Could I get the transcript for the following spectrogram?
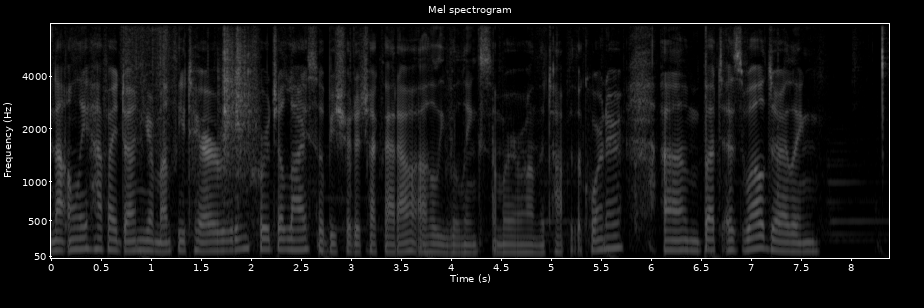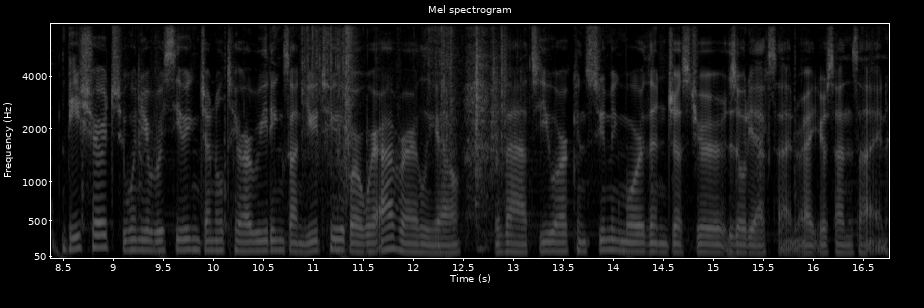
not only have I done your monthly tarot reading for July, July, so be sure to check that out. I'll leave a link somewhere on the top of the corner. Um, but as well, darling, be sure to when you're receiving general tarot readings on youtube or wherever leo that you are consuming more than just your zodiac sign right? Your sun sign.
